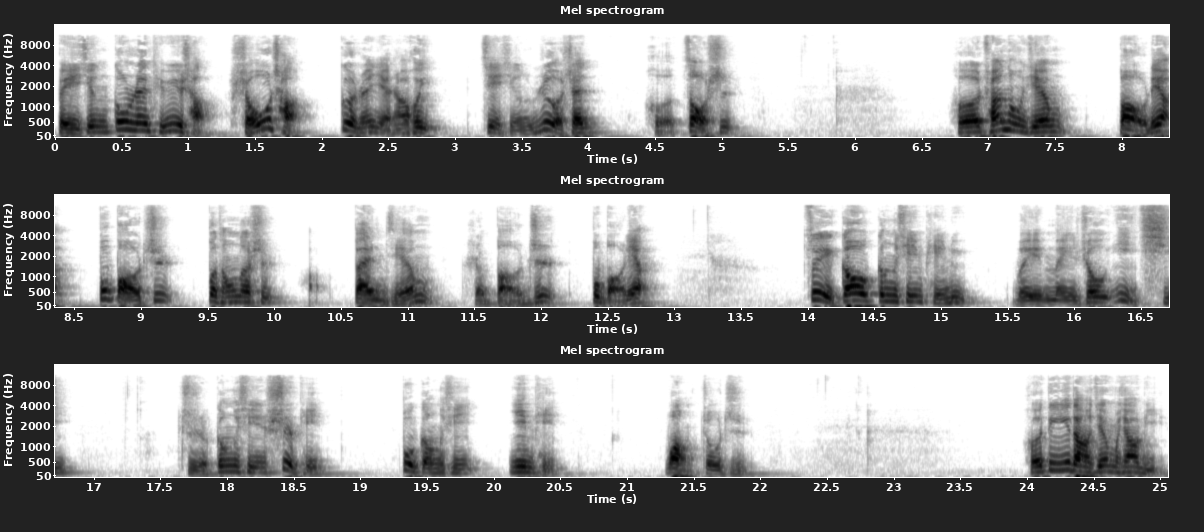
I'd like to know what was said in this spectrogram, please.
北京工人体育场首场个人演唱会进行热身和造势。和传统节目保量不保质不同的是，啊，本节目是保质不保量，最高更新频率为每周一期。只更新视频，不更新音频，望周知。和第一档节目相比，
